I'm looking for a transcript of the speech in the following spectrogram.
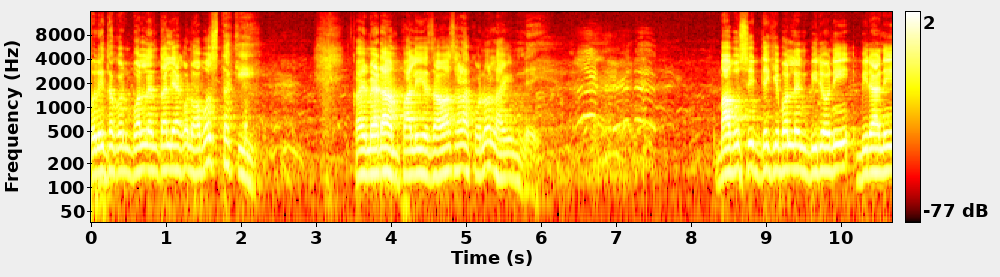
উনি তখন বললেন, তাহলে এখন অবস্থা কি? কয়, ম্যাডাম, পালিয়ে যাওয়া ছাড়া কোনো লাইন নেই। বাবু সিট দেখি বললেন, বিরিয়ানি বিরিয়ানি।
